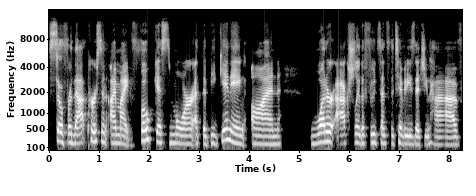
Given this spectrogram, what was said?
So, for that person, I might focus more at the beginning on what are actually the food sensitivities that you have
